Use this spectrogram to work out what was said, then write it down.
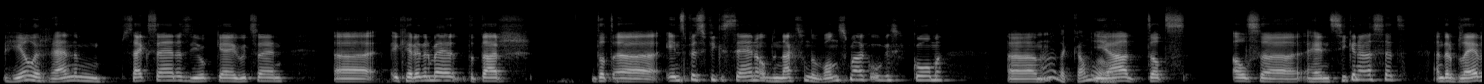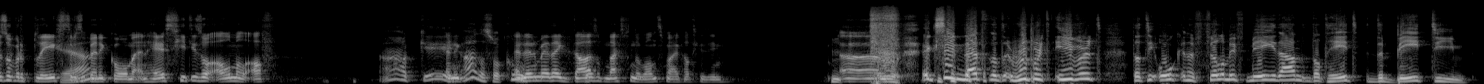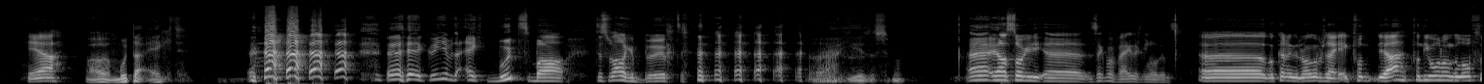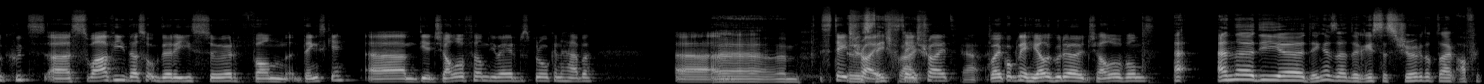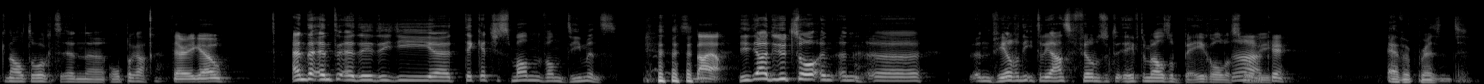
heel random seksscènes die ook goed zijn. Eh, ik herinner mij dat daar... Dat eh één specifieke scène op de Nacht van de Wansmaak ook is gekomen. Ehm, Ah, dat kan wel. ja, dat als eh, hij in het ziekenhuis zit en daar blijven zo verpleegsters Ja? binnenkomen en hij schiet die zo allemaal af. Ah, oké. En ik- Ah, dat is wel Ik cool. herinner mij dat ik dat eens op Nacht van de Wansmaak had gezien. Eh, Ik zie net dat Rupert Everett dat hij ook in een film heeft meegedaan dat heet The B-Team. ja, Oh, moet dat echt? Ik weet niet of dat echt moet, maar het is wel gebeurd. Ah, jezus, man. Eh, ja, sorry. eh, zeg maar verder, Lorenz. Eh, wat kan ik er nog over zeggen? Ik vond, ja, ik vond die gewoon ongelooflijk goed. Swavi, dat is ook de regisseur van Dingske. Ehm, die Jallo-film die wij hier besproken hebben. Ehm, Stage Fright. Stage Stage Fright. Ja. Wat ik ook een heel goede Jallo vond. en die dingen, de regisseur dat daar afgeknald wordt in opera. There you go. En de, int- eh, die, die, ticketjesman van Demons. nou ja, Die, ja, die doet zo een... een in veel van die Italiaanse films doet- heeft hem wel zo bijrollen, ah, sorry. oké. Ever present.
